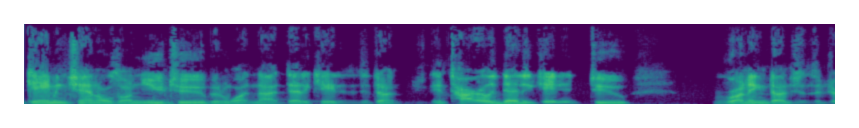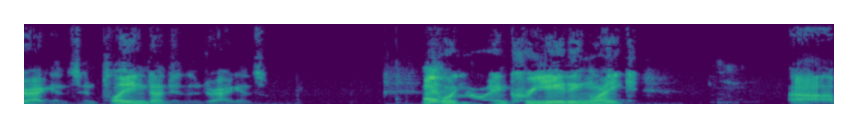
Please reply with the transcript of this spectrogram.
gaming channels on YouTube and whatnot dedicated to dun- entirely dedicated to running Dungeons and Dragons and playing Dungeons and Dragons, I- going out and creating like uh,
